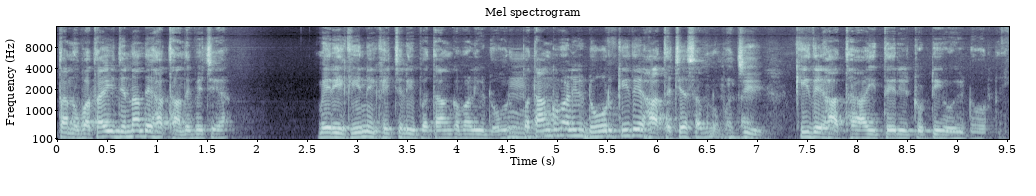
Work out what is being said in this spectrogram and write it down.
ਤੁਹਾਨੂੰ ਪਤਾ ਹੀ ਜਿਨ੍ਹਾਂ ਦੇ ਹੱਥਾਂ ਦੇ ਵਿੱਚ ਆ। ਮੇਰੀ ਕਿਹਨੇ ਖਿੱਚ ਲਈ ਪਤੰਗ ਵਾਲੀ ਡੋਰ? ਪਤੰਗ ਵਾਲੀ ਡੋਰ ਕਿਹਦੇ ਹੱਥ 'ਚ ਹੈ ਸਭ ਨੂੰ ਪਤਾ। ਜੀ। ਕਿਹਦੇ ਹੱਥ ਆਈ ਤੇਰੀ ਟੁੱਟੀ ਹੋਈ ਡੋਰ ਨਹੀਂ।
